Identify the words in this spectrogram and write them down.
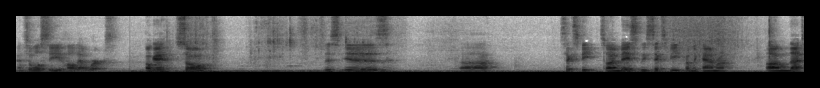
And so we'll see how that works. Okay, so this is uh, six feet. So I'm basically six feet from the camera. Um, that's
